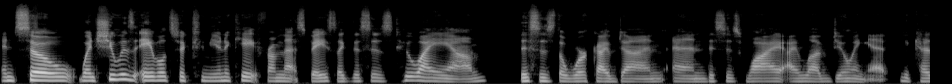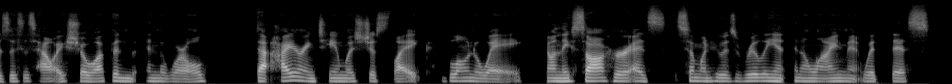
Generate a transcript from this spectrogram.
And so when she was able to communicate from that space, like, this is who I am, this is the work I've done, and this is why I love doing it because this is how I show up in, in the world, that hiring team was just like blown away and they saw her as someone who is really in, alignment with this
